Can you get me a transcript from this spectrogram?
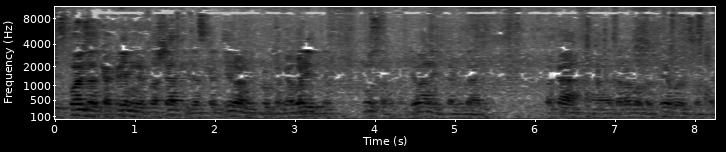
использовать как временные площадки для скальдированных крупногабаритных мусор, диваны и так далее. Пока эта требуется так,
